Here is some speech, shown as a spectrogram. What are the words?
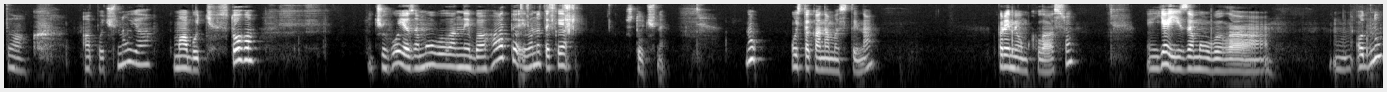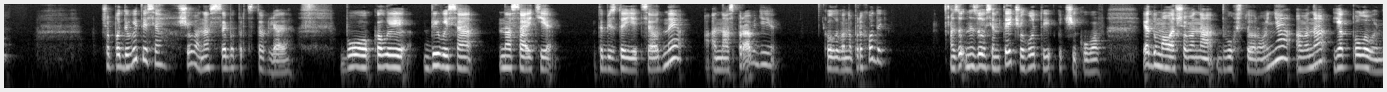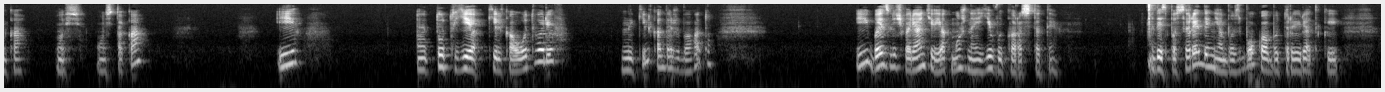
Так, а почну я, мабуть, з того, чого я замовила небагато, і воно таке штучне. Ну, ось така намистина преміум класу. Я її замовила одну, щоб подивитися, що вона з себе представляє. Бо коли дивишся на сайті, тобі здається одне, а насправді, коли воно приходить, не зовсім те, чого ти очікував. Я думала, що вона двохстороння, а вона як половинка. Ось ось така. І Тут є кілька отворів, не кілька, даже багато. І безліч варіантів, як можна її використати. Десь посередині, або збоку, або три рядки,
